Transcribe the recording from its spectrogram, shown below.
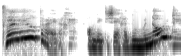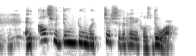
veel te weinig. Ja. Om niet te zeggen, doen we nooit. Nee. En als we het doen, doen we het tussen de regels door.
